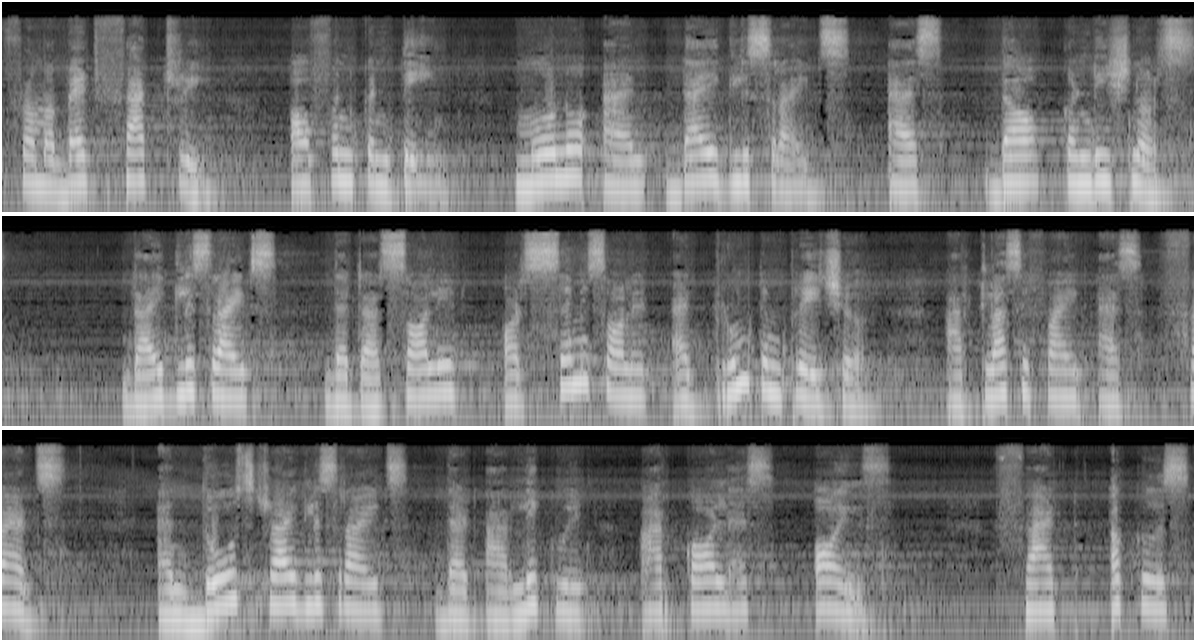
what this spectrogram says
from a bread factory often contain mono and diglycerides as the conditioners. Diglycerides that are solid or semi-solid at room temperature are classified as fats and those triglycerides that are liquid are called as oils. Fat occurs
